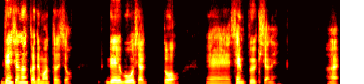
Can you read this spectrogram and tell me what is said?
電車なんかでもあったでしょ。冷房車と、えー、扇風機車ね。はい。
